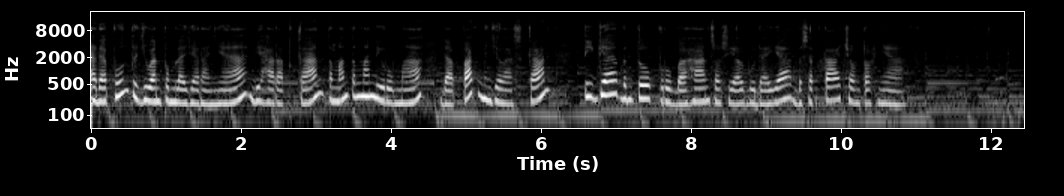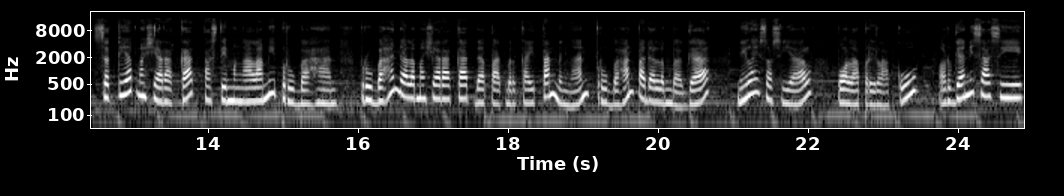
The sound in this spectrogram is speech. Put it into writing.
Adapun tujuan pembelajarannya diharapkan teman-teman di rumah dapat menjelaskan tiga bentuk perubahan sosial budaya beserta contohnya. Setiap masyarakat pasti mengalami perubahan. Perubahan dalam masyarakat dapat berkaitan dengan perubahan pada lembaga, nilai sosial, pola perilaku, organisasi,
